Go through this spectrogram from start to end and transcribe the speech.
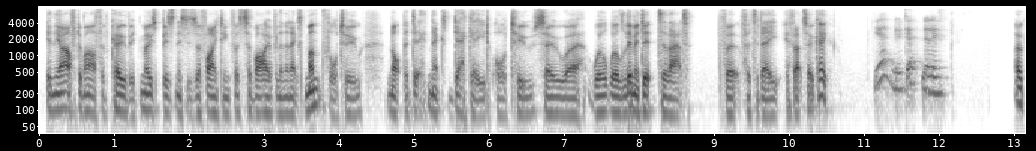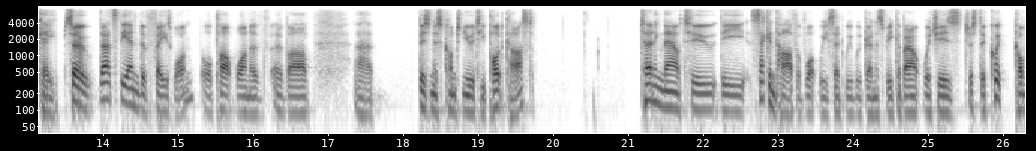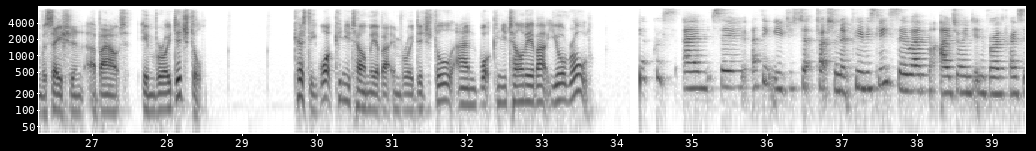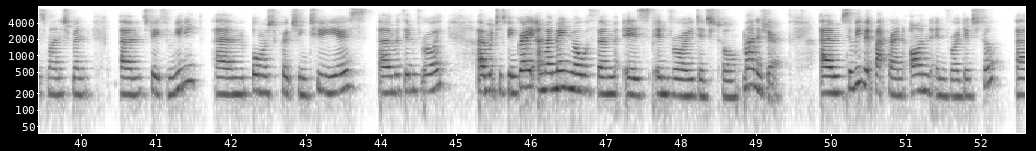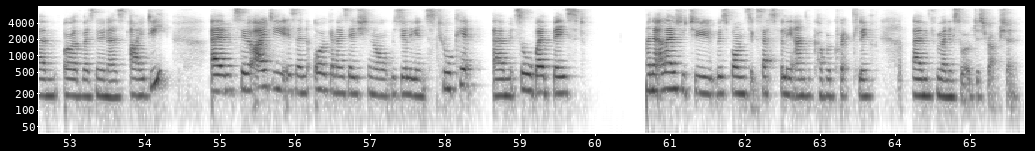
in the aftermath of COVID, most businesses are fighting for survival in the next month or two, not the de- next decade or two. So uh, we'll we'll limit it to that for for today, if that's okay. Yeah, no, definitely. Okay, so that's the end of phase one or part one of of our uh, business continuity podcast. Turning now to the second half of what we said we were going to speak about, which is just a quick conversation about Inveroy Digital. Kirsty, what can you tell me about Inveroy Digital and what can you tell me about your role? Yeah, of course. Um, so I think you just t- touched on it previously. So um, I joined Inveroy Crisis Management um, straight from uni, um, almost approaching two years um, with Inveroy, um, which has been great. And my main role with them is Inveroy Digital Manager. So a wee bit background on Inveroy Digital, or otherwise known as ID. So ID is an organizational resilience toolkit. It's all web-based and it allows you to respond successfully and recover quickly um, from any sort of disruption.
